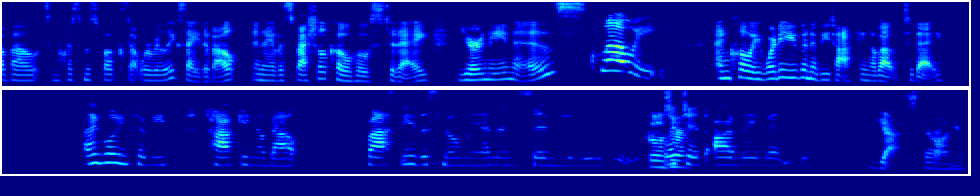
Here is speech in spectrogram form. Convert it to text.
about some Christmas books that we're really excited about. And I have a special co host today. Your name is? Chloe. And Chloe, what are you going to be talking about today? I'm going to be talking about Frosty the Snowman and Cindy Lou Who, which are- is on my menu. Yes, they're on your.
